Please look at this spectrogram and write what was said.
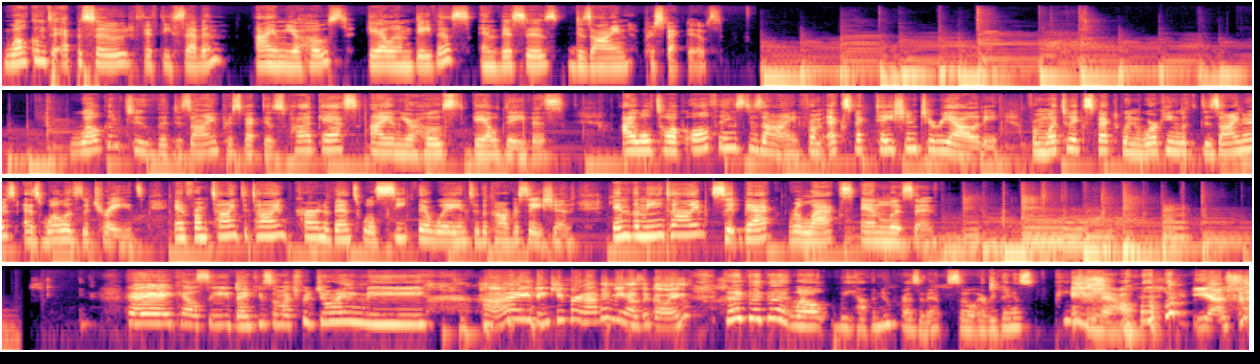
Welcome to episode 57. I am your host, Gail M. Davis, and this is Design Perspectives. Welcome to the Design Perspectives podcast. I am your host, Gail Davis. I will talk all things design from expectation to reality, from what to expect when working with designers as well as the trades. And from time to time, current events will seep their way into the conversation. In the meantime, sit back, relax, and listen. Hey, Kelsey, thank you so much for joining me. Hi, thank you for having me. How's it going? Good, good, good. Well, we have a new president, so everything is peachy now. yes.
